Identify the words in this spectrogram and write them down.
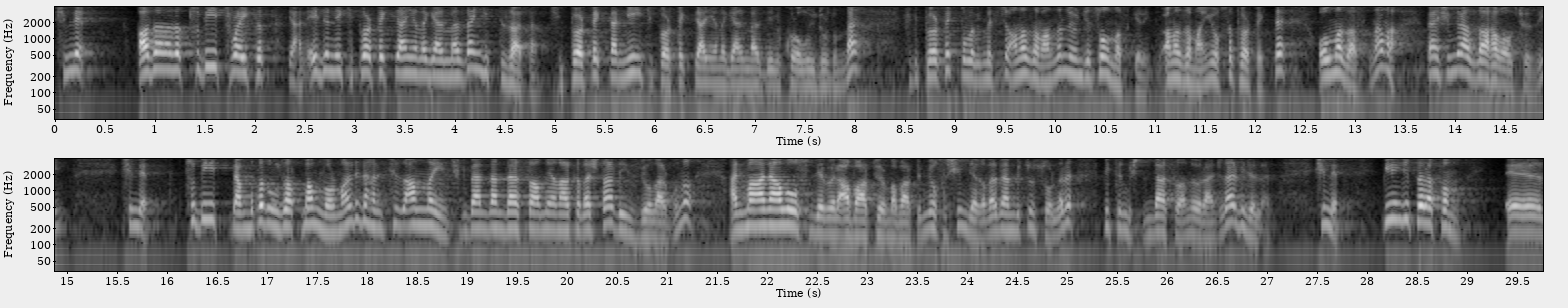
Şimdi Adana'da to be traded yani Edirne iki perfect yan yana gelmezden gitti zaten. Şimdi perfect'ten niye iki perfect yan yana gelmez diye bir kural uydurdum ben. Çünkü perfect olabilmesi için ana zamanların öncesi olması gerekiyor. Ana zaman yoksa perfect de olmaz aslında ama ben şimdi biraz daha havalı çözeyim. Şimdi to be ben bu kadar uzatmam normalde de hani siz anlayın. Çünkü benden ders almayan arkadaşlar da izliyorlar bunu. Hani manalı olsun diye böyle abartıyorum abartıyorum. Yoksa şimdiye kadar ben bütün soruları bitirmiştim. Ders alan öğrenciler bilirler. Şimdi birinci tarafım e,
